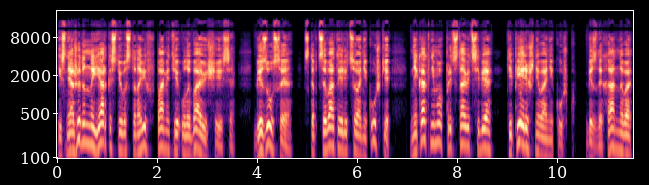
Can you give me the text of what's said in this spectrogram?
и с неожиданной яркостью восстановив в памяти улыбающееся, безусое, скопцеватое лицо Аникушки, никак не мог представить себе теперешнего Аникушку, бездыханного,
